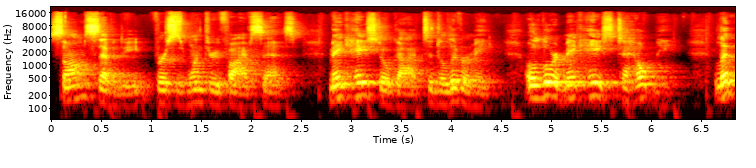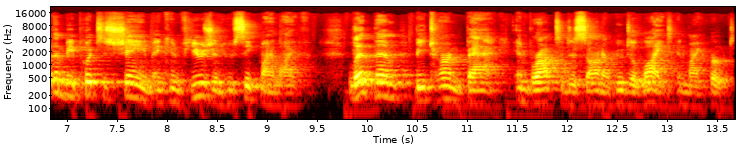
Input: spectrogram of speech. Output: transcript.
Psalm 70, verses 1 through 5 says, Make haste, O God, to deliver me. O Lord, make haste to help me. Let them be put to shame and confusion who seek my life. Let them be turned back and brought to dishonor who delight in my hurt.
